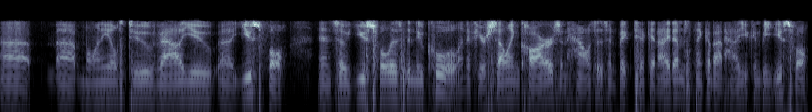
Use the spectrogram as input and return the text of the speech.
Uh, uh, millennials do value uh, useful, and so useful is the new cool. And if you're selling cars and houses and big ticket items, think about how you can be useful.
